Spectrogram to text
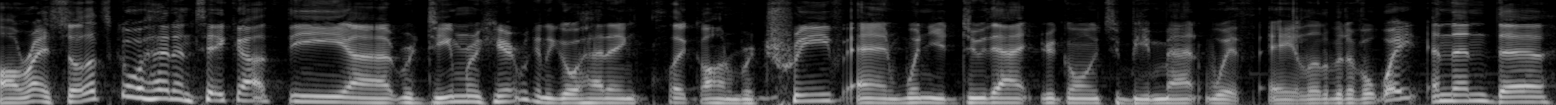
All right, so let's go ahead and take out the uh, Redeemer here. We're going to go ahead and click on Retrieve, and when you do that, you're going to be met with a little bit of a wait, and then the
